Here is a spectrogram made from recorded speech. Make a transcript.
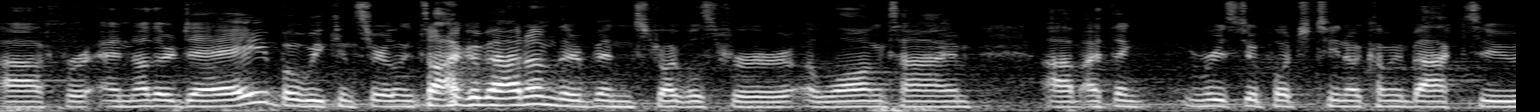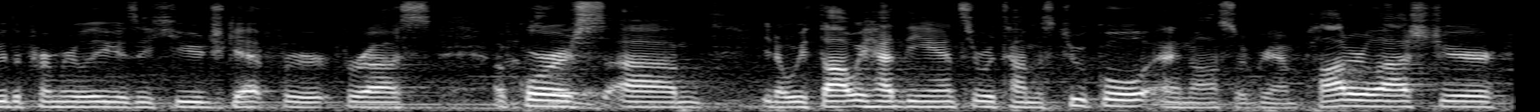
uh, for another day, but we can certainly talk about them. There have been struggles for a long time. Um, I think Mauricio Pochettino coming back to the Premier League is a huge get for, for us. Of course, um, you know we thought we had the answer with Thomas Tuchel and also Graham Potter last year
